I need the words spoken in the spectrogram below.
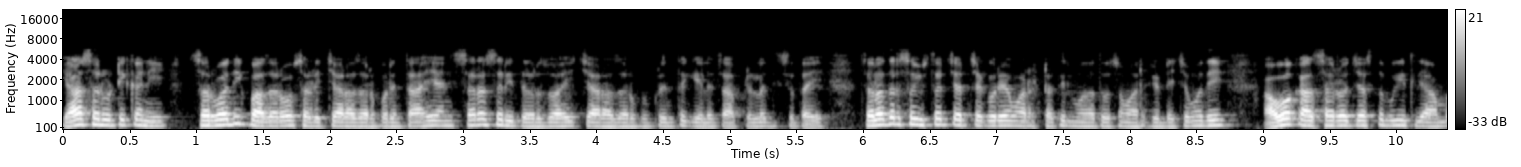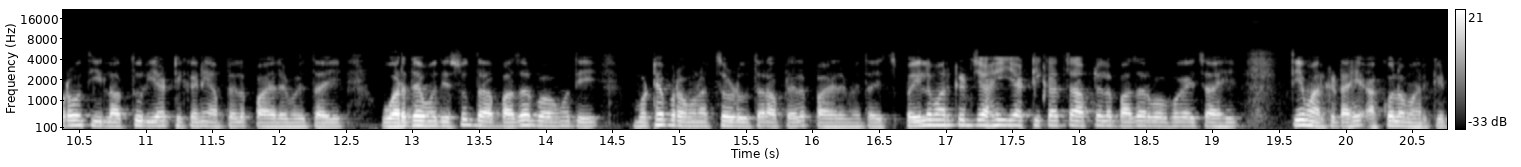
या सर्व ठिकाणी सर्वाधिक बाजारभाव साडेचार हजारपर्यंत आहे आणि सरासरी दर जो आहे चार हजार रुपयेपर्यंत गेल्याचं आपल्याला दिसत आहे. चला तर सविस्तर चर्चा करूया महाराष्ट्रातील महत्त्वाचं मार्केट. याच्यामध्ये आवक आज सर्वात जास्त बघितली. अमरावती लातूर या ठिकाणी आपल्याला पाहायला मिळत आहे. वर्ध्यामध्ये सुद्धा बाजारभावामध्ये मोठ्या प्रमाणात चढ उतार आपल्याला पाहायला मिळत आहे. पहिलं मार्केट जे आहे या ठिकाणचा आपल्याला बाजारभाव बघायचा आहे. ते मार्केट आहे अकोला मार्केट.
